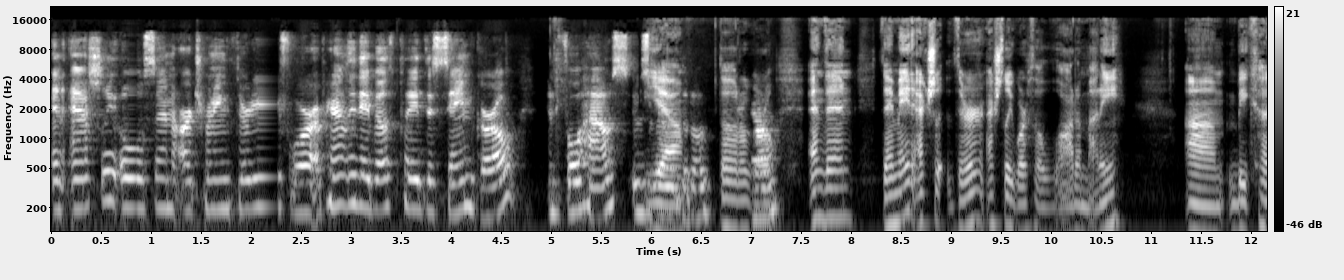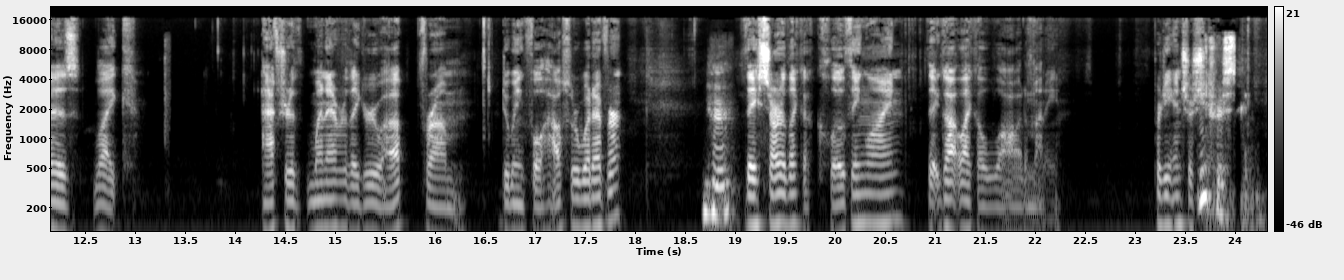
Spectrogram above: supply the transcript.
and Ashley Olsen are turning 34. Apparently, they both played the same girl in Full House. It was a really Yeah. little the little girl. girl. And then they made actually they're actually worth a lot of money. Um, because like after whenever they grew up from doing Full House or whatever, Mhm. they started like a clothing line that got like a lot of money. Pretty interesting. Interesting.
